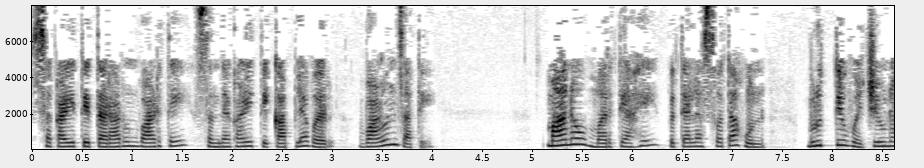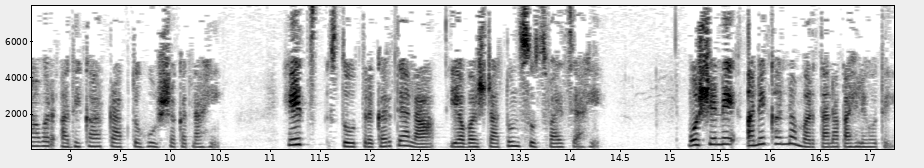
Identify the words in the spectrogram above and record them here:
सकाळी ते तरारून वाढते संध्याकाळी ते कापल्यावर वाळून जाते. मानव मरते आहे व त्याला स्वतःहून मृत्यू व जीवनावर अधिकार प्राप्त होऊ शकत नाही. हेच स्तोत्रकर्त्याला या वचनातून सुचवायचे आहे. मोशेने अनेकांना मरताना पाहिले होते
